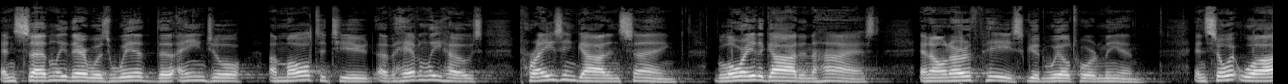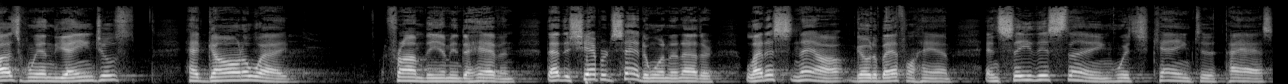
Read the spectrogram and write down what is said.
And suddenly there was with the angel a multitude of heavenly hosts praising God and saying, Glory to God in the highest and on earth peace, goodwill toward men. And so it was when the angels had gone away from them into heaven that the shepherds said to one another, Let us now go to Bethlehem and see this thing which came to pass,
